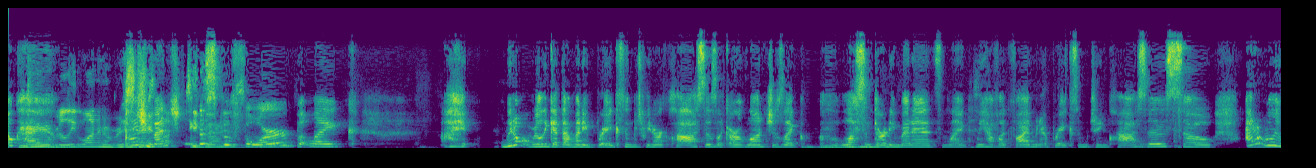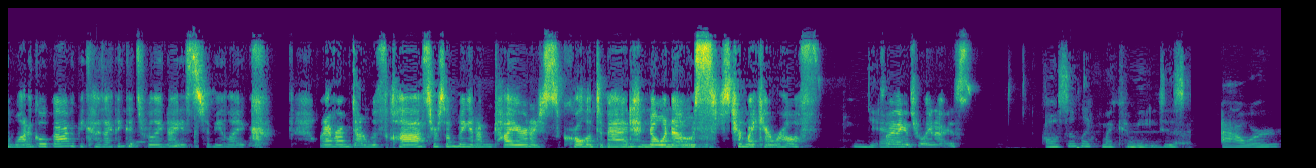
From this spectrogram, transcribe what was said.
Okay. you really want to risk I've mentioned to this before, but like, I we don't really get that many breaks in between our classes. Like our lunch is like less than thirty minutes, and like we have like five minute breaks in between classes. So I don't really want to go back because I think it's really nice to be like, whenever I'm done with class or something and I'm tired, I just crawl into bed and no one knows. Just turn my camera off. Yeah. So I think it's really nice. Also like my commute is hour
